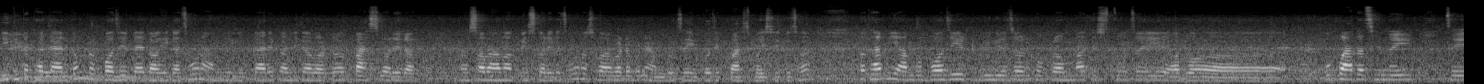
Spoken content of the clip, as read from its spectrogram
नीति तथा कार्यक्रम र बजेटलाई लगेका छौँ र हामीले कार्यपालिकाबाट पास गरेर सभामा पेस गरेका छौँ र सभाबाट पनि हाम्रो चाहिँ बजेट पास भइसकेको छ। तथापि हाम्रो बजेट विनियोजनको क्रममा त्यस्तो चाहिँ अब उपाध्यक्ष नै चाहिँ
